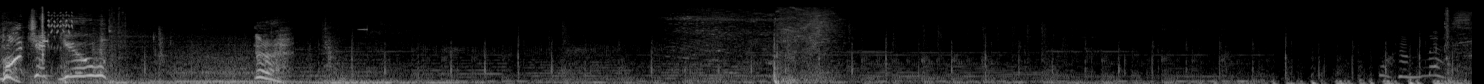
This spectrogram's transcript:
Watch it, you! What a mess.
